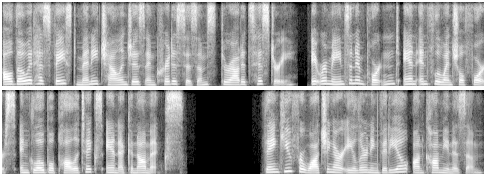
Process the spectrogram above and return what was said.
Although it has faced many challenges and criticisms throughout its history, it remains an important and influential force in global politics and economics. Thank you for watching our e-learning video on communism.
